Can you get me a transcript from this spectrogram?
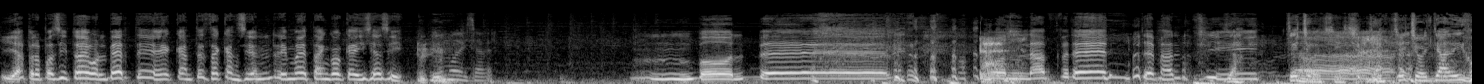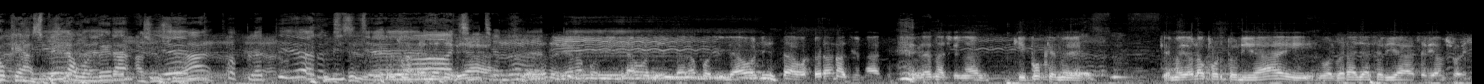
Y a propósito de volverte, canta esta canción en ritmo de tango que dice así. ¿Cómo dice? A ver. Mm, Volver con la frente marchita. Chicho, Ah. Chicho, él ya dijo que aspira a volver a, a su ciudad. Platear mi cielo. sería, eso sería una posibilidad bonita, una posibilidad bonita volver a Nacional, volver a Nacional, equipo que me, que me dio la oportunidad y volver allá sería, sería un sueño.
